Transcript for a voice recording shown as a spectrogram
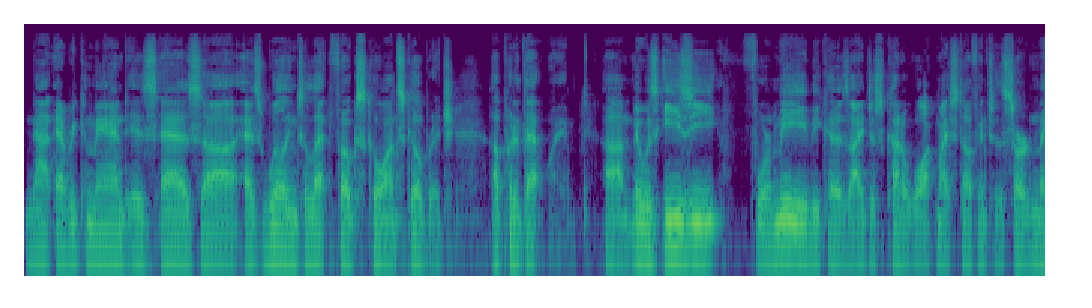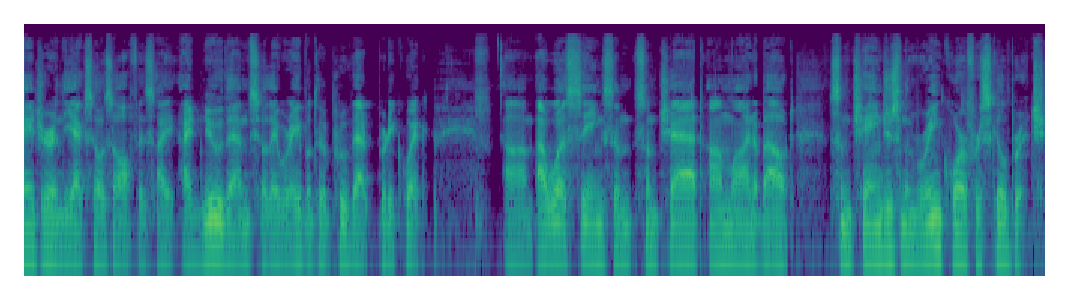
Not every command is as uh, as willing to let folks go on SkillBridge. I'll put it that way. Um, it was easy for me because I just kind of walked my stuff into the sergeant major in the XO's office. I, I knew them, so they were able to approve that pretty quick. Um, I was seeing some some chat online about some changes in the Marine Corps for SkillBridge.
